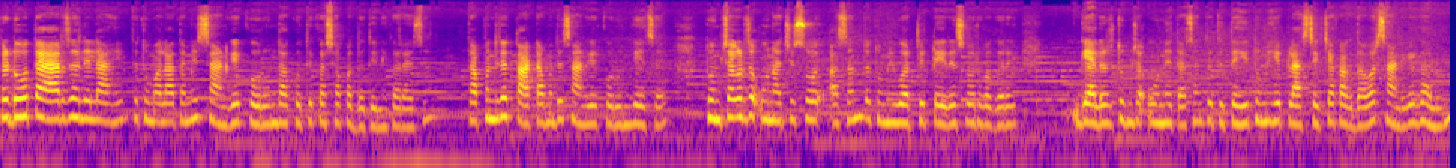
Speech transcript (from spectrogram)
तर डो तयार झालेला आहे. तर तुम्हाला आता मी सांडगे करून दाखवते कशा पद्धतीने करायचं. तर आपण इथे ताटामध्ये सांडगे करून घ्यायचं आहे. तुमच्याकडे जर उन्हाची सोय असेल तर तुम्ही वरती टेरेसवर वगैरे गॅलरी तुमच्या ऊन येत असेल तर तिथेही तुम्ही हे प्लास्टिकच्या कागदावर सांडगे घालून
